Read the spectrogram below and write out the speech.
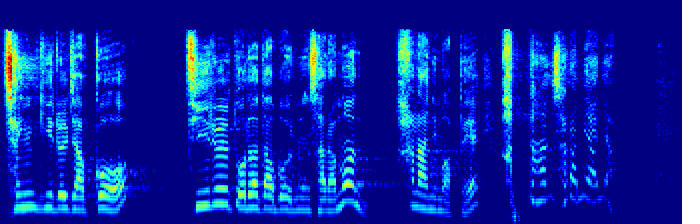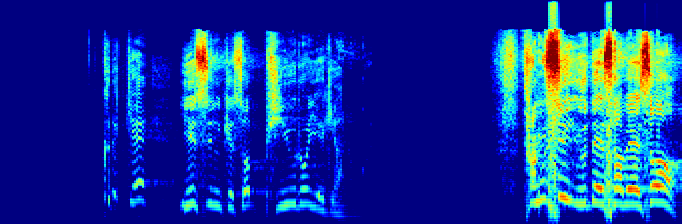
쟁기를 잡고 뒤를 돌아다 보는 사람은 하나님 앞에 합당한 사람이 아니야. 그렇게 예수님께서 비유로 얘기하는. 당시 유대 사회에서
